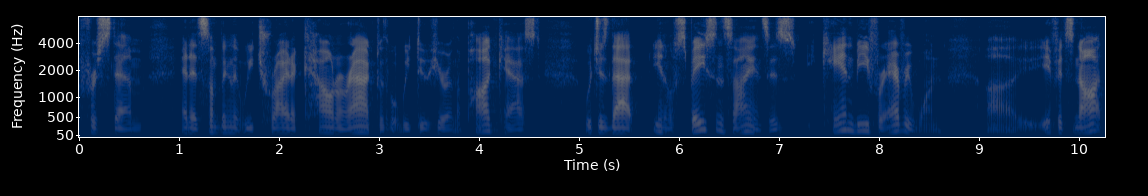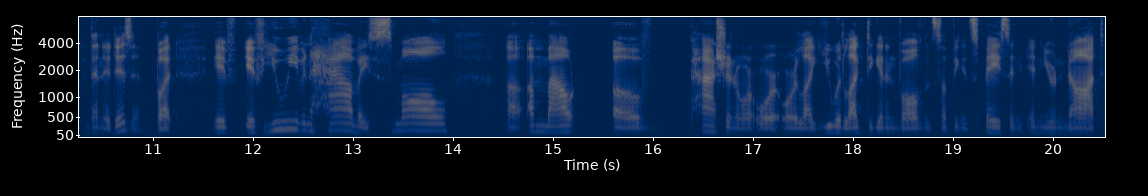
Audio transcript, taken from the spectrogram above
for STEM and it's something that we try to counteract with what we do here on the podcast, which is that, you know, space and science is can be for everyone. Uh, if it's not, then it isn't. But if if you even have a small uh, amount of passion or, or or like you would like to get involved in something in space and, and you're not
